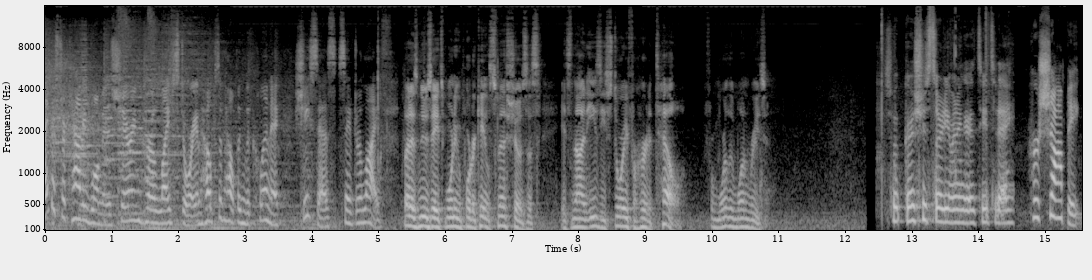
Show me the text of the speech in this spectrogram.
Lancaster County woman is sharing her life story in hopes of helping the clinic she says saved her life. But as News 8's morning reporter Caitlin Smith shows us, it's not an easy story for her to tell for more than one reason. So what grocery store do you want to go to today? Her shopping,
